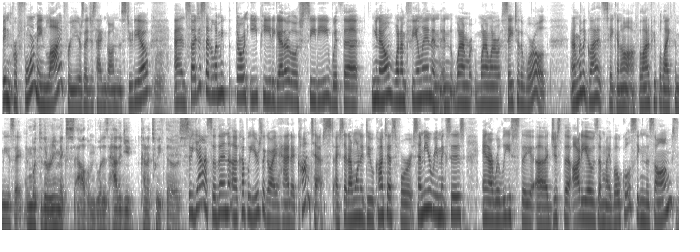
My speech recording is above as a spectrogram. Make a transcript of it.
been performing live for years. I just hadn't gone in the studio, hmm. and so I just said, let me throw an EP together, a little CD with the, you know, what I'm feeling and, mm-hmm. and what I'm what I want to say to the world. And I'm really glad it's taken off. A lot of people like the music. And what did the remix album? What is? How did you kind of tweak those? So yeah, so then a couple years ago, I had a contest. I said I want to do a contest for send me your remixes, and I released the uh, just the audios of my vocals singing the songs,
